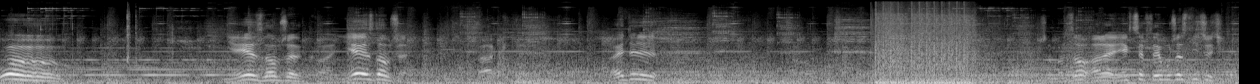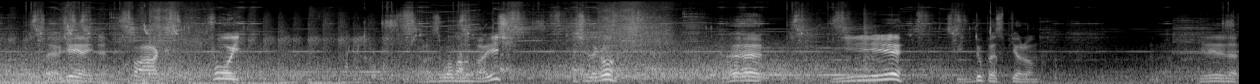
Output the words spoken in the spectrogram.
Wow! Nie jest dobrze, kochani, nie jest dobrze. Tak. Ty. Przepraszam bardzo, ale nie chcę w tym uczestniczyć. Co gdzie ja idę? Fuck! Fuj! Trzeba złoma odwalić? Wiecie tego? Eee, nie, nie, nie, nie! Z dupę spiorą. Dobra, nie, nie.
